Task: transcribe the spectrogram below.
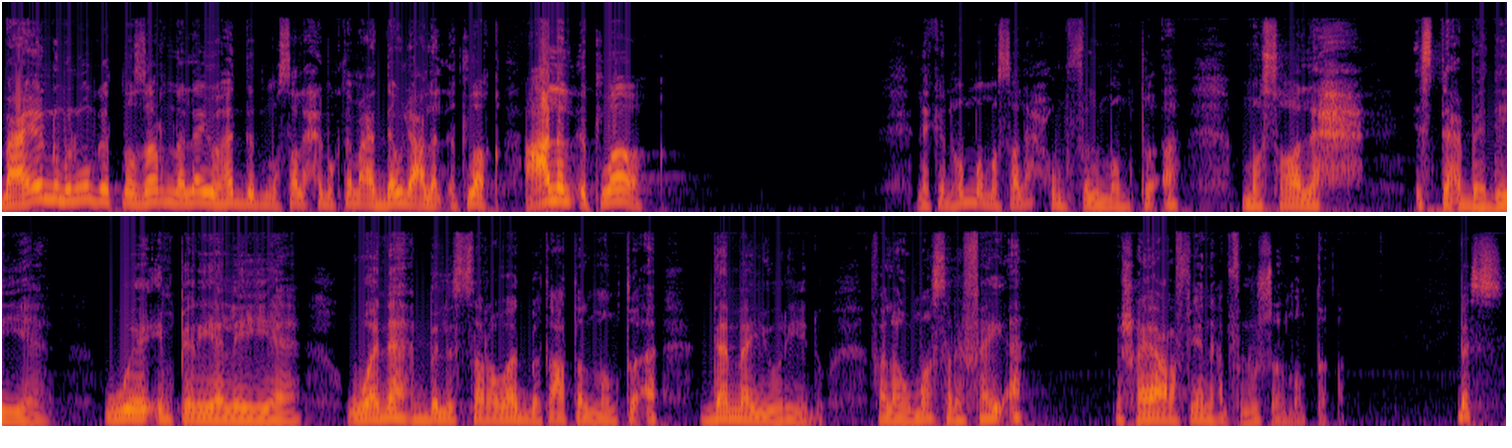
مع إنه من وجهة نظرنا لا يهدد مصالح المجتمع الدولي على الإطلاق على الإطلاق. لكن هم مصالحهم في المنطقة مصالح استعبادية وإمبريالية ونهب للثروات بتاعة المنطقة ده ما يريده. فلو مصر فايقة مش هيعرف ينهب فلوس المنطقة. بس.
